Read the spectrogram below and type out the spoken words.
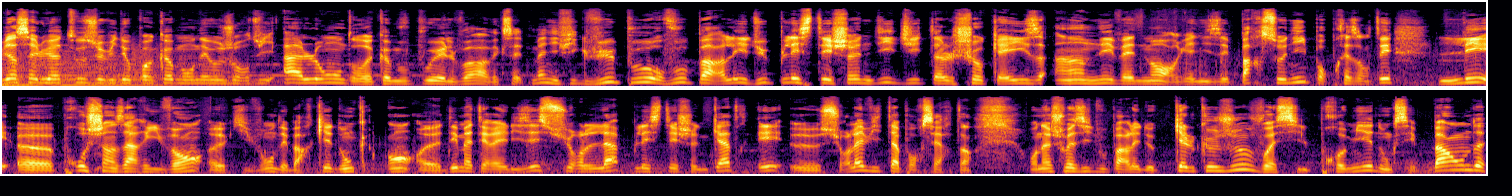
bien salut à tous, jeuxvideo.com, on est aujourd'hui à Londres, comme vous pouvez le voir avec cette magnifique vue, pour vous parler du PlayStation Digital Showcase, un événement organisé par Sony pour présenter les euh, prochains arrivants euh, qui vont débarquer donc en euh, dématérialisé sur la PlayStation 4 et euh, sur la Vita pour certains. On a choisi de vous parler de quelques jeux, voici le premier, donc c'est Bound,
